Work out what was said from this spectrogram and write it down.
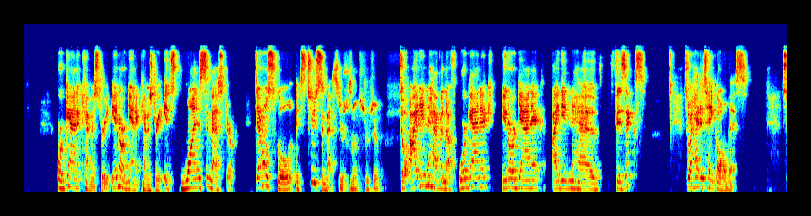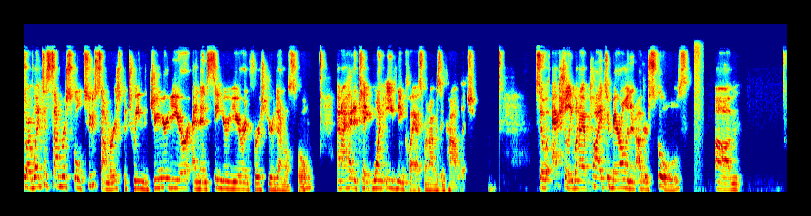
organic chemistry, inorganic chemistry, it's one semester. Dental school, it's two semesters. Two semesters, yep. So I didn't have enough organic, inorganic. I didn't have physics. So I had to take all this. So I went to summer school two summers between the junior year and then senior year and first year dental school. And I had to take one evening class when I was in college. So actually, when I applied to Maryland and other schools, um,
